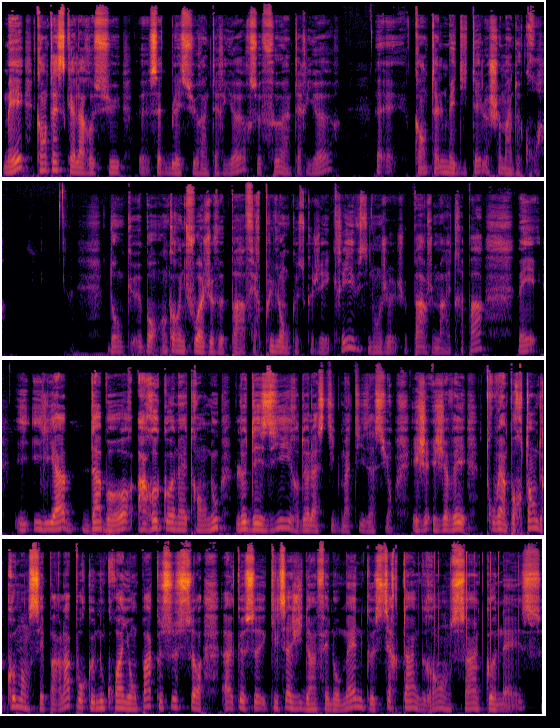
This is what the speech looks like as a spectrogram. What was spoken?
Mais quand est-ce qu'elle a reçu euh, cette blessure intérieure, ce feu intérieur? Euh, Quand elle méditait le chemin de croix. Donc, euh, bon, encore une fois, je ne veux pas faire plus long que ce que j'ai écrit, sinon je, pars, je ne m'arrêterai pas. Mais il y a d'abord à reconnaître en nous le désir de la stigmatisation. Et j'avais trouvé important de commencer par là pour que nous ne croyions pas que ce soit, euh, que qu'il s'agit d'un phénomène que certains grands saints connaissent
